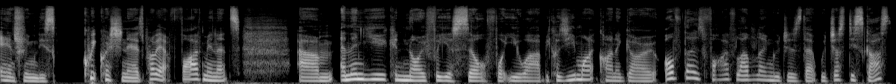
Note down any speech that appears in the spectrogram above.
answering this quick questionnaire. It's probably about five minutes. Um, and then you can know for yourself what you are because you might kind of go, of those five love languages that we just discussed,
